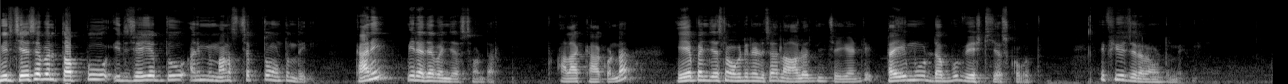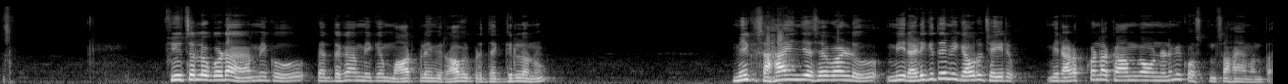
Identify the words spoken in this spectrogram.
మీరు చేసే పని తప్పు ఇది చేయొద్దు అని మీ మనసు చెప్తూ ఉంటుంది. కానీ మీరు అదే పని చేస్తూ ఉంటారు. అలా కాకుండా ఏ పని చేసినా ఒకటి రెండు సార్లు ఆలోచన చేయండి. టైము డబ్బు వేస్ట్ చేసుకోవద్దు. ఈ ఫ్యూచర్ ఎలా ఉంటుంది? ఫ్యూచర్లో కూడా మీకు పెద్దగా మీకేం మార్పులు ఏమి రావు ఇప్పుడు దగ్గరలోను. మీకు సహాయం చేసేవాళ్ళు మీరు అడిగితే మీకు ఎవరు చేయరు. మీరు అడగకుండా కామ్గా ఉండడం మీకు వస్తుంది సహాయం అంతా.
